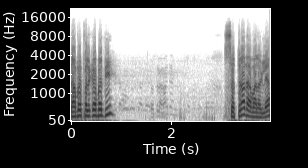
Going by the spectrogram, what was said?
दाबा फलकामध्ये सतरा धाबा लागल्या.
